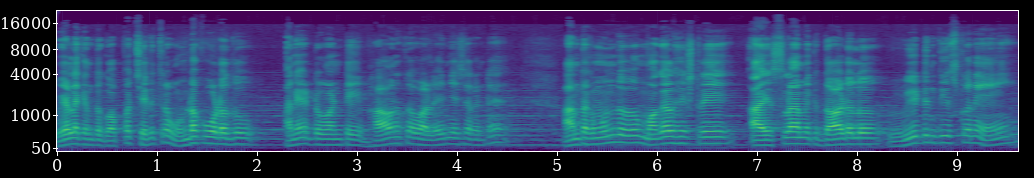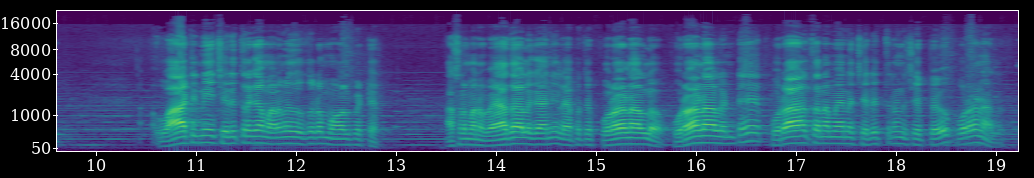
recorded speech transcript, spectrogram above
వీళ్ళకి ఇంత గొప్ప చరిత్ర ఉండకూడదు అనేటువంటి భావనతో వాళ్ళు ఏం చేశారంటే అంతకుముందు మొఘల్ హిస్టరీ ఆ ఇస్లామిక్ దాడులు వీటిని తీసుకొని వాటిని చరిత్రగా మన మీద ఉతడం మొదలుపెట్టారు. అసలు మన వేదాలు కానీ లేకపోతే పురాణాల్లో పురాణాలు అంటే పురాతనమైన చరిత్రను చెప్పేవి పురాణాలు.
